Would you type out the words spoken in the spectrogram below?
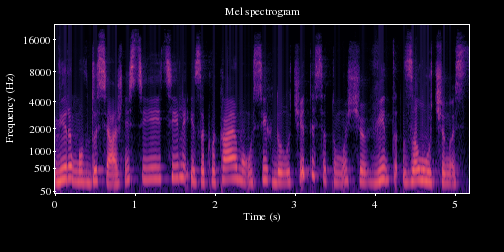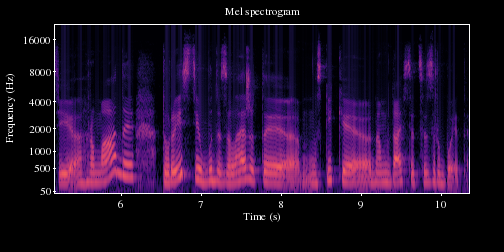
Віримо в досяжність цієї цілі і закликаємо усіх долучитися, тому що від залученості громади, туристів буде залежати, е, наскільки нам вдасться це зробити.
